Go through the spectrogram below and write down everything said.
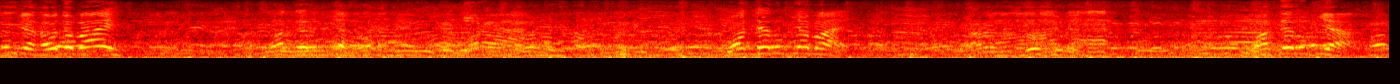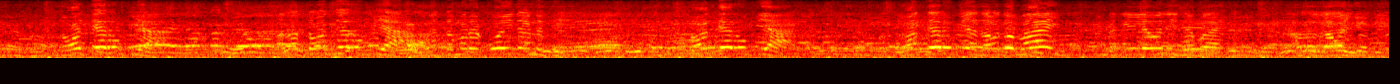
રૂપિયા. થયો તો ભાઈ. બોતેર રૂપિયા. બોતેર રૂપિયા ભાઈ. બોતેર રૂપિયા. તોતેર રૂપિયા. હવે તોતેર રૂપિયા. હવે તમારે કોઈ ના નથી. તોતેર રૂપિયા. તોતેર રૂપિયા. જાઓ તો ભાઈ. કેટલી લેવાની છે ભાઈ? હાલો જવા ગયો બી.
